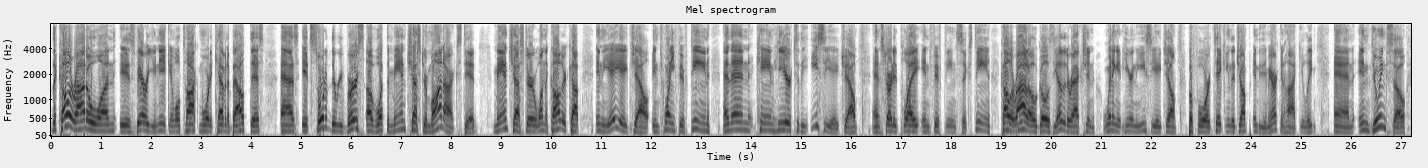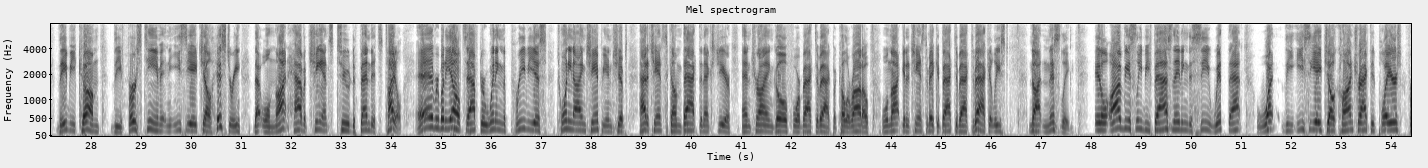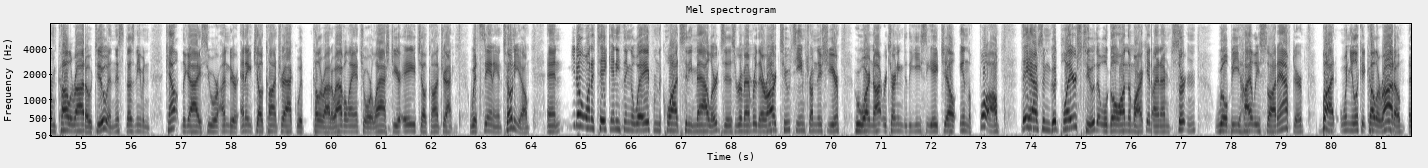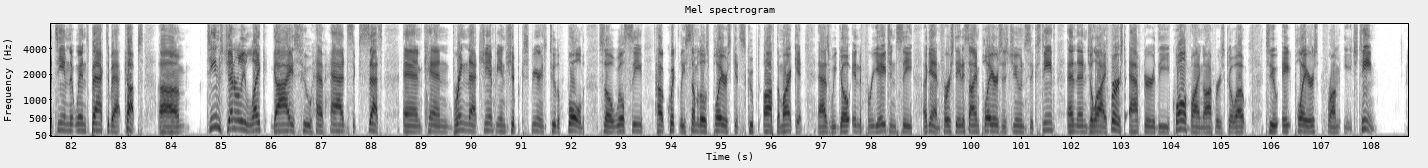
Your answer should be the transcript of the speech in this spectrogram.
The Colorado one is very unique, and we'll talk more to Kevin about this as it's sort of the reverse of what the Manchester Monarchs did Manchester won the Calder Cup in the AHL in 2015 and then came here to the ECHL and started play in 15 16. Colorado goes the other direction, winning it here in the ECHL before taking the jump into the American Hockey League. And in doing so, they become the first team in ECHL history that will not have a chance to defend its title. Everybody else, after winning the previous 29 championships, had a chance to come back the next year and try and go for back to back. But Colorado will not get a chance to make it back to back to back, at least not in this league. It'll obviously be fascinating to see with that what the ECHL contracted players from Colorado do. And this doesn't even count the guys who are under NHL contract with Colorado Avalanche or last year AHL contract with San Antonio. And you don't want to take anything away from the Quad City Mallards. Is remember there are two teams from this year who are not returning to the ECHL in the fall. They have some good players too that will go on the market, and I'm certain will be highly sought after. But when you look at Colorado, a team that wins back-to-back cups, um, teams generally like guys who have had success and can bring that championship experience to the fold. So we'll see how quickly some of those players get scooped off the market as we go into free agency. Again, first day to sign players is June 16th, and then July 1st after the qualifying offers go out to eight players from each team.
